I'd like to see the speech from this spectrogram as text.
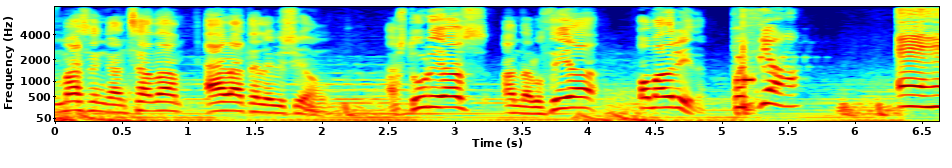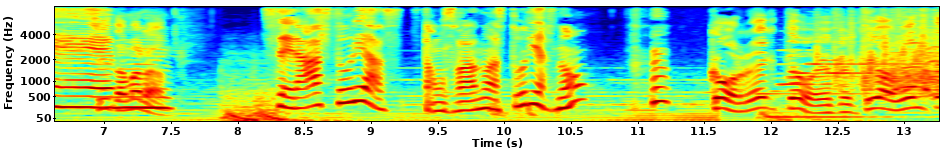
más enganchada a la televisión? ¿Asturias, Andalucía o Madrid? Pues yo. Eh, Sí, Tamara. ¿Será Asturias? Estamos hablando de Asturias, ¿no? Correcto, efectivamente,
